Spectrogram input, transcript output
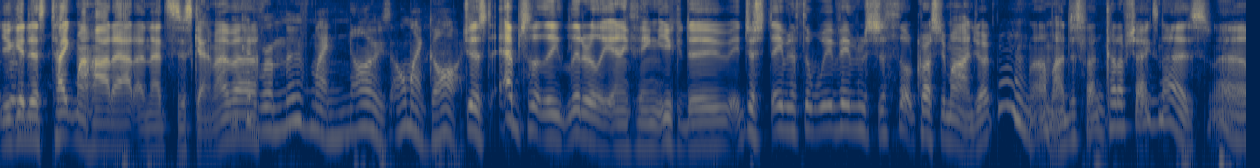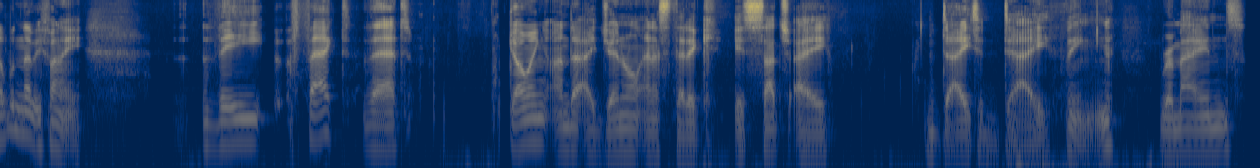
You could, just take my heart out, and that's just game over. You could remove my nose. Oh my gosh. just absolutely, literally anything you could do. It just even if the if even just a thought crossed your mind, you're like, hmm, I might just fucking cut off Shag's nose. Uh, wouldn't that be funny? The fact that going under a general anesthetic is such a day to day thing remains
